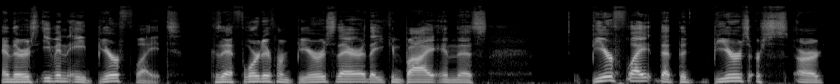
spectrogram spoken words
and there's even a beer flight because they have four different beers there that you can buy in this beer flight. That the beers are are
